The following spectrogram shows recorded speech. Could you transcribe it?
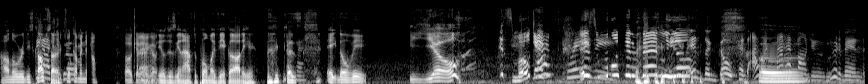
I don't know where these We cops you, are. bro. Still coming down. Okay, there you Uh, go. You're just gonna have to pull my vehicle out of here because Okay. ain't no me. Yo. It's smoking. That's crazy. It's smoking badly, yo. Steve is the goat because I would not have Uh. found you. You would have been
